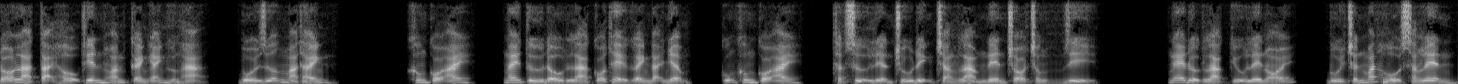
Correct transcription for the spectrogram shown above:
đó là tại hậu thiên hoàn cảnh ảnh hưởng hạ, bồi dưỡng mà thành. Không có ai, ngay từ đầu là có thể gánh đại nhậm, cũng không có ai, thật sự liền chú định chẳng làm nên trò chống gì. Nghe được lạc cửu lê nói, đùi chấn mắt hổ sáng lên,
